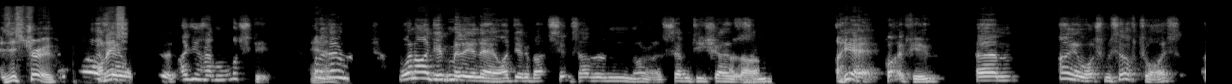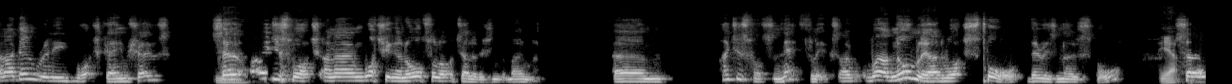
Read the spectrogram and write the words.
Is this true? I Honest? I just haven't watched it. Well, I Yeah. don't, when I did Millionaire, I did about 600, and, I don't know, 70 shows. A or lot. something. Oh, yeah, quite a few. Um, I only watched myself twice, and I don't really watch game shows. So No. I just watch, and I'm watching an awful lot of television at the moment. Um, I just watch Netflix. I, well, normally I'd watch sport. There is no sport. Yeah. So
